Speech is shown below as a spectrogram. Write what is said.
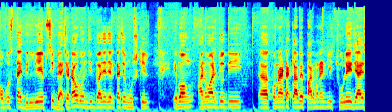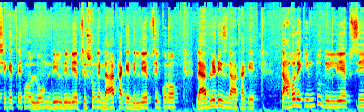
অবস্থায় দিল্লি এফসি বেচাটাও রঞ্জিত বাজাজের কাছে মুশকিল। এবং আনোয়ার যদি কোনো একটা ক্লাবে পার্মানেন্টলি চলে যায়, সেক্ষেত্রে কোনো লোন ডিল দিল্লি এফসির সঙ্গে না থাকে, দিল্লি এফসির কোনো লায়াবিলিটিস না থাকে, তাহলে কিন্তু দিল্লি এফসি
